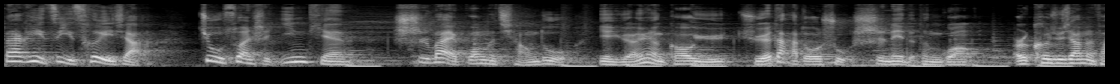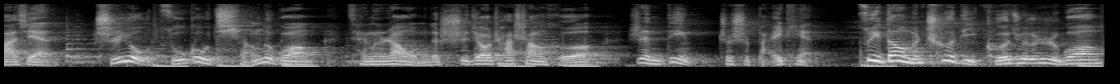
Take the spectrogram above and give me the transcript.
大家可以自己测一下，就算是阴天，室外光的强度也远远高于绝大多数室内的灯光。而科学家们发现，只有足够强的光，才能让我们的视交叉上核认定这是白天。所以，当我们彻底隔绝了日光，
